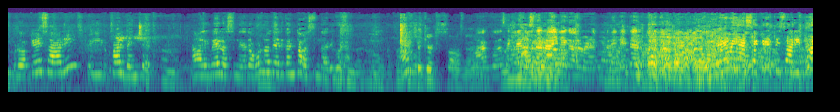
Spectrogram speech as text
ఇప్పుడు ఒకేసారి వెయ్యి రూపాయలు పెంచారు. నాలుగు వేలు వస్తుంది కదా ఒకటో తేదీకంతా వస్తుంది అది కూడా. ఏమయ్యా సెక్రటరీ సార్ ఇట్లా.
